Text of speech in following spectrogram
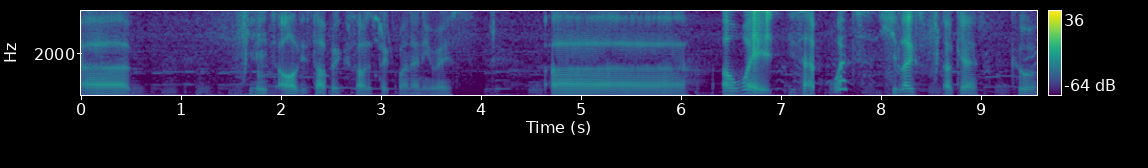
Uh, he hates all these topics, so I'll just pick one anyways. Uh, oh wait, he's happy. What? He likes. Okay, cool.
